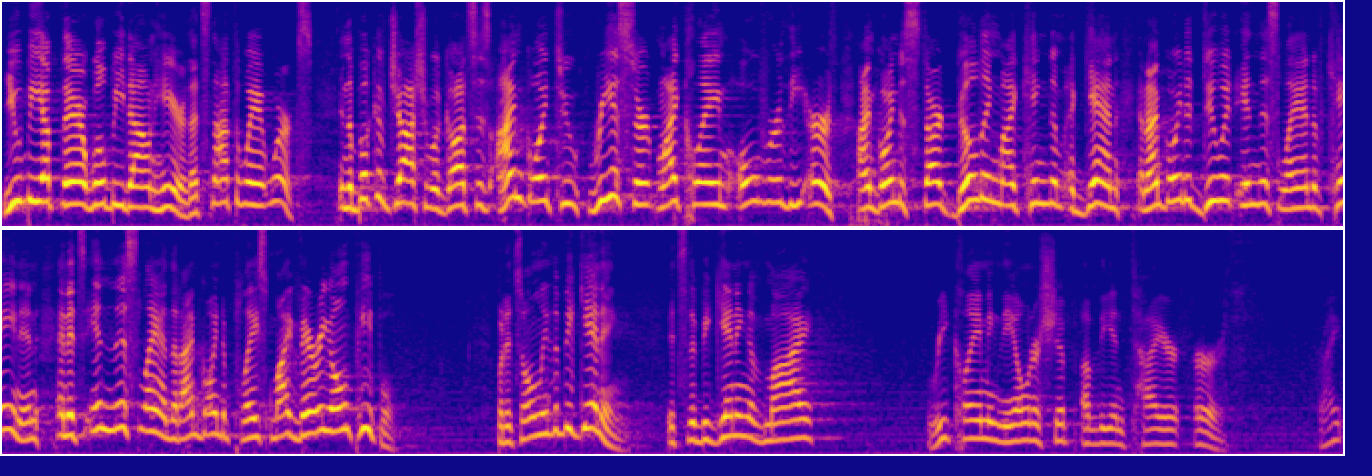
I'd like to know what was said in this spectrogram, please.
You be up there, we'll be down here. That's not the way it works. In the book of Joshua, God says, I'm going to reassert my claim over the earth. I'm going to start building my kingdom again, and I'm going to do it in this land of Canaan. And it's in this land that I'm going to place my very own people. But it's only the beginning. It's the beginning of my reclaiming the ownership of the entire earth, right?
